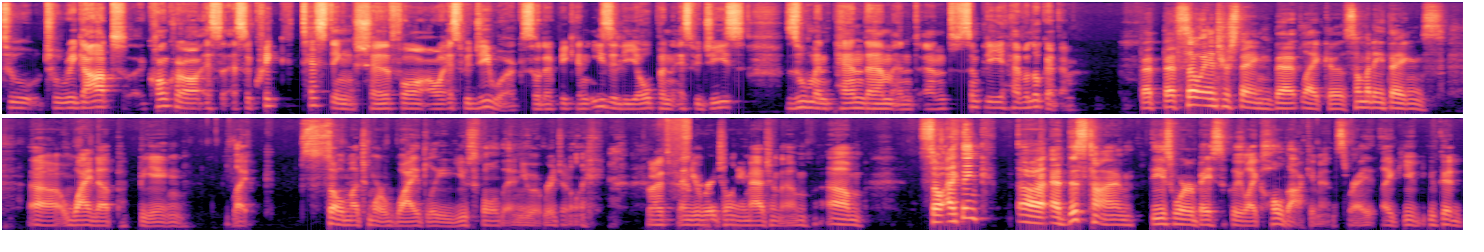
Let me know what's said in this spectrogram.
to to regard Konqueror as, as a quick testing shell for our SVG work, so that we can easily open SVGs, zoom and pan them, and and simply have a look at them. That that's so interesting that like uh, so many things uh, wind up being like so much more widely useful than you originally right than you originally imagined them. Um, so I think uh, at this time, these were basically like whole documents, right? Like you, you could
